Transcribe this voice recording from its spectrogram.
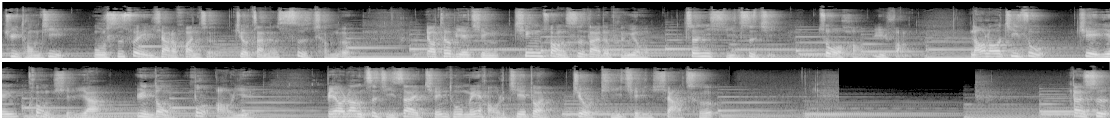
据统计，五十岁以下的患者就占了四成二。要特别请青壮世代的朋友珍惜自己，做好预防，牢牢记住戒烟、控血压、运动、不熬夜，不要让自己在前途美好的阶段就提前下车。但是。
